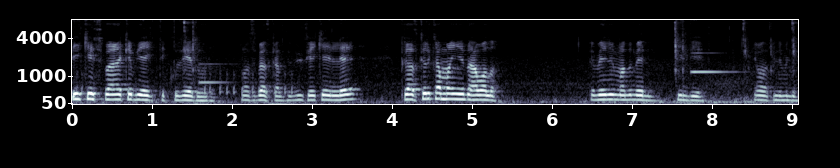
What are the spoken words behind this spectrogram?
Bir kez bir yere gittik kuzeye doğru. Burası biraz kalite. Büyük heykelle biraz kırık ama yine de havalı. Ve benim adım Erin. Bil diye. Eyvallah bildim bildim.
